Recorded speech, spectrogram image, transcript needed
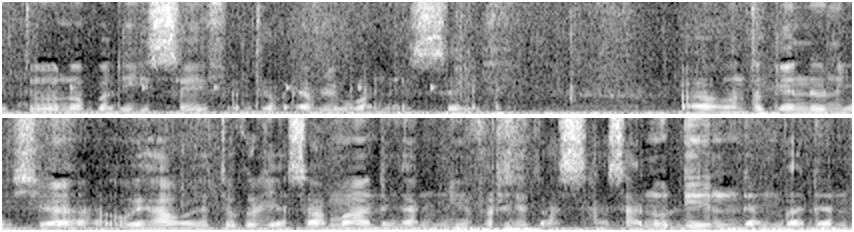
itu nobody is safe until everyone is safe. Uh, untuk Indonesia, WHO itu kerjasama dengan Universitas Hasanuddin dan Badan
